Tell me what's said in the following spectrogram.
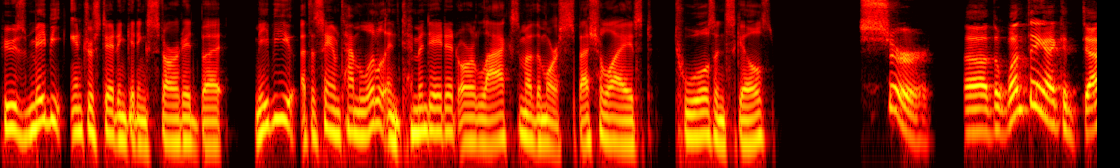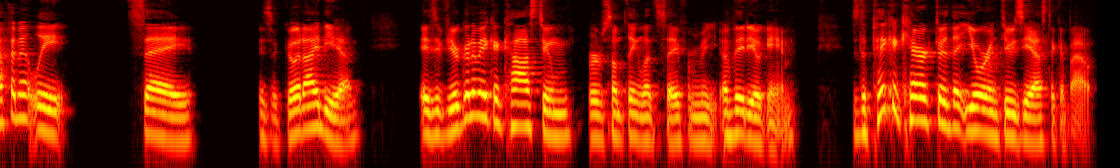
who's maybe interested in getting started, but maybe at the same time a little intimidated or lack some of the more specialized tools and skills? Sure. Uh, the one thing I could definitely say is a good idea is if you're going to make a costume for something, let's say from a video game, is to pick a character that you are enthusiastic about.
